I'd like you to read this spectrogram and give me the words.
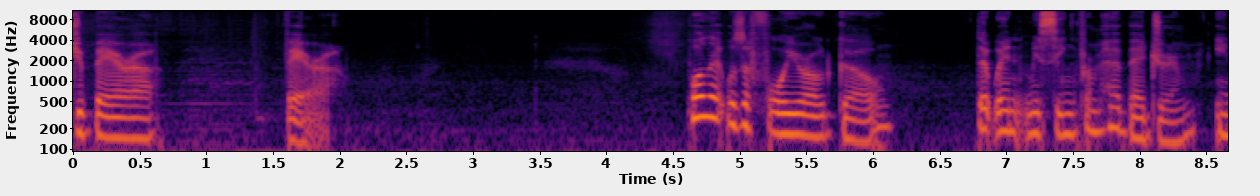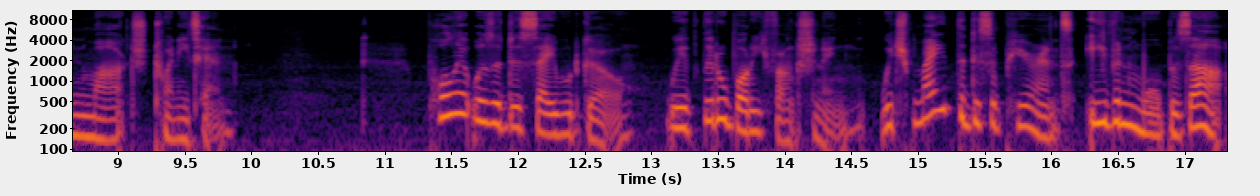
Gebara Farah. Paulette was a four year old girl that went missing from her bedroom in March 2010. Paulette was a disabled girl with little body functioning, which made the disappearance even more bizarre.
